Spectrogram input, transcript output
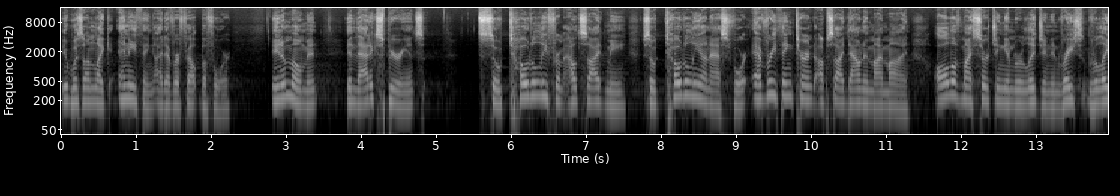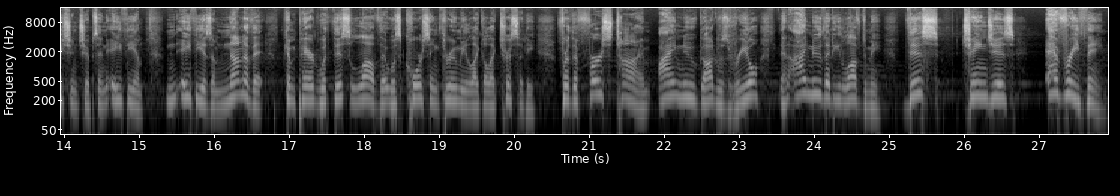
It was unlike anything I'd ever felt before. In a moment, in that experience, so totally from outside me, so totally unasked for, everything turned upside down in my mind. All of my searching in religion and race, relationships and atheism, atheism, none of it compared with this love that was coursing through me like electricity. For the first time, I knew God was real and I knew that He loved me. This changes everything,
